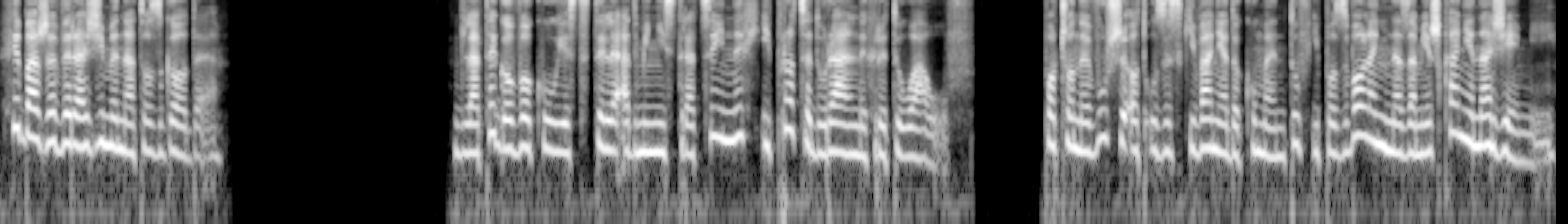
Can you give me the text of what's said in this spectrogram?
Chyba, że wyrazimy na to zgodę. Dlatego wokół jest tyle administracyjnych i proceduralnych rytuałów. Poczone w uszy od uzyskiwania dokumentów i pozwoleń na zamieszkanie na ziemi,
